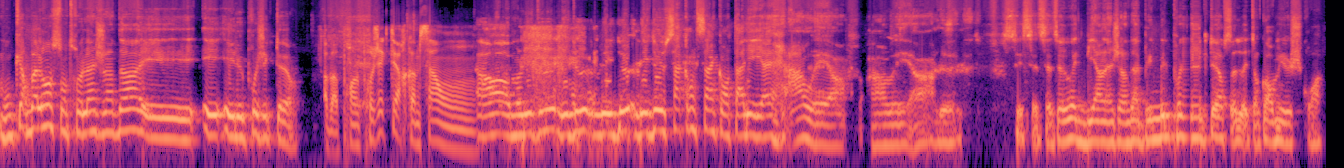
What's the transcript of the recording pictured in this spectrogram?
mon cœur balance entre l'agenda et, et le projecteur. Ah bah prends le projecteur comme ça on. Ah mais les deux les deux les deux les deux 50 50 allez ah ouais ah, ah ouais ah, le, ça, doit être bien l'agenda. Mais le projecteur, ça doit être encore mieux, je crois.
